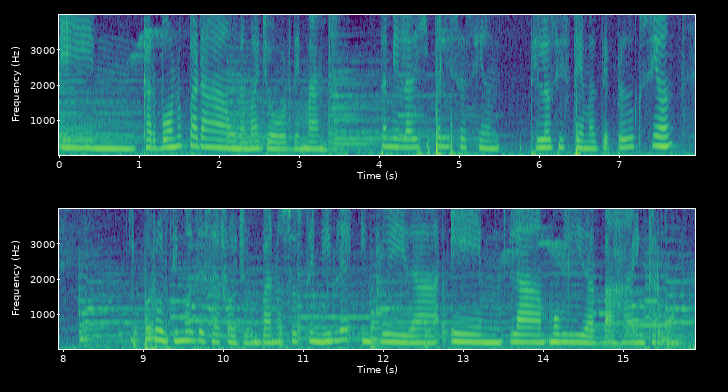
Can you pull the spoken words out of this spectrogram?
en carbono para una mayor demanda. También la digitalización de los sistemas de producción y por último el desarrollo urbano sostenible incluida en la movilidad baja en carbono.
